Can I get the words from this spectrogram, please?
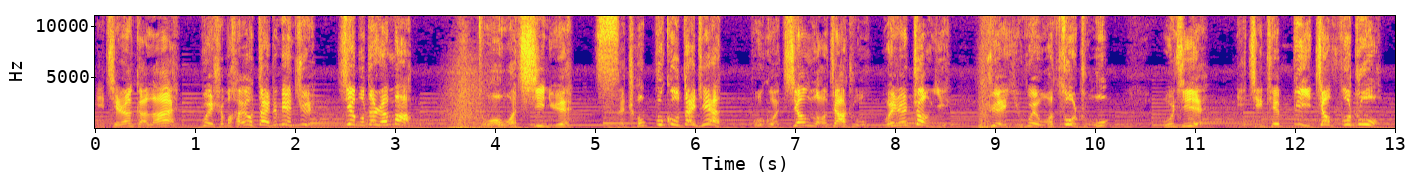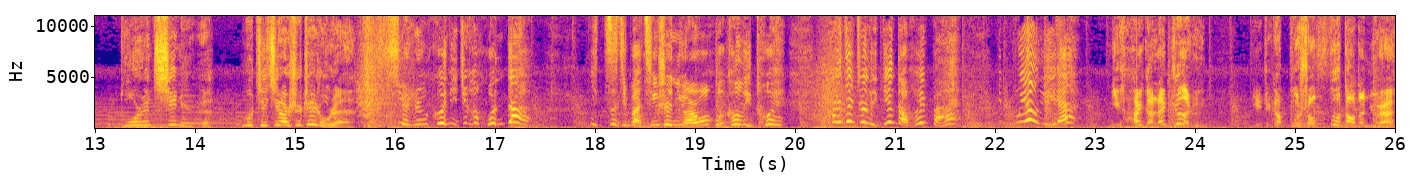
你既然敢来，为什么还要戴着面具？见不得人吗？夺我妻女，此仇不共戴天。不过江老家主为人仗义，愿意为我做主。无极，你今天必将伏诛！夺人妻女，无极竟然是这种人！谢仁和，你这个混蛋，你自己把亲生女儿往火坑里推，还在这里颠倒黑白，你不要脸！你还敢来这里？你这个不守妇道的女人，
